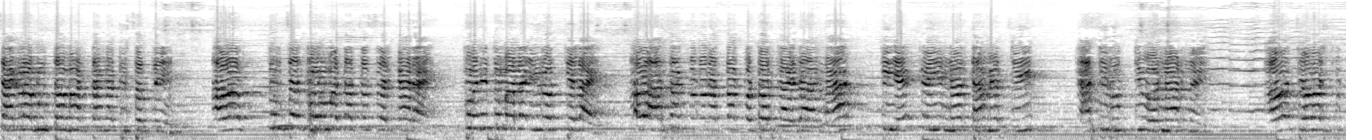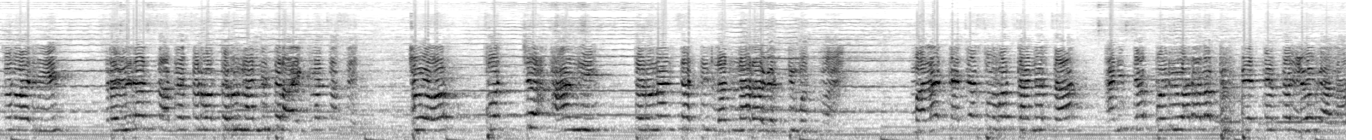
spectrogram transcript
चांगला मुद्दा मांडताना दिसत नाही. अहो तुमचं बहुमताचं सरकार आहे. कोणी तुम्हाला विरोध केलाय? अहो असा कठोरातला आता अशी मृत्यू होणार नाही. अहो जेव्हा शुक्रवारी रविराज साबळेकर व तरुणांनी तर ऐकलंच असेल जो स्वच्छ आणि तरुणांसाठी लढणारा व्यक्तिमत्व आहे. मला त्याच्यासोबत जाण्याचा आणि त्या परिवाराला भेटण्याचा योग आला.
